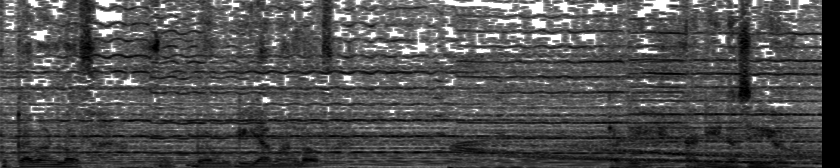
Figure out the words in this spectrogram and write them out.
tocaban loza, lo que llaman loza. Aquí, aquí nací yo.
